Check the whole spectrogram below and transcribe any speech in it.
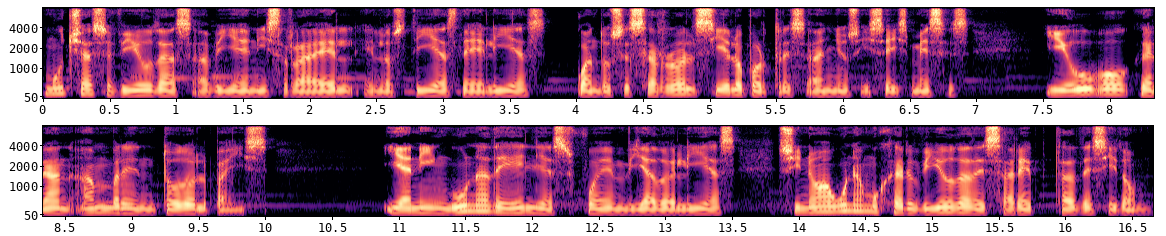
muchas viudas había en Israel en los días de Elías, cuando se cerró el cielo por tres años y seis meses, y hubo gran hambre en todo el país. Y a ninguna de ellas fue enviado Elías, sino a una mujer viuda de Sarepta de Sidón.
